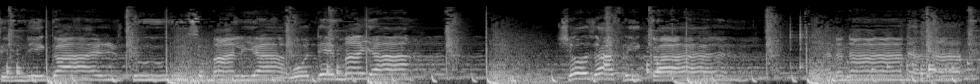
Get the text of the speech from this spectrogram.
Senegal to Somalia, Wodemaya shows Africa. Na, na, na.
